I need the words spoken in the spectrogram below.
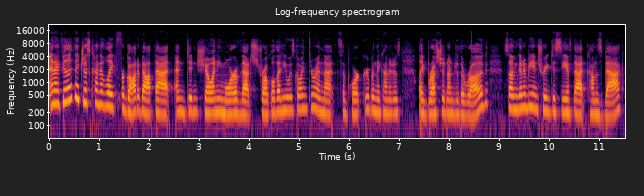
And I feel like they just kind of like forgot about that and didn't show any more of that struggle that he was going through in that support group. And they kind of just like brushed it under the rug. So I'm going to be intrigued to see if that comes back.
